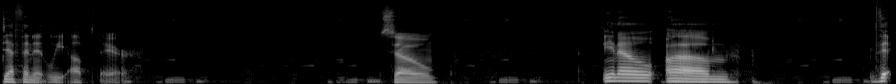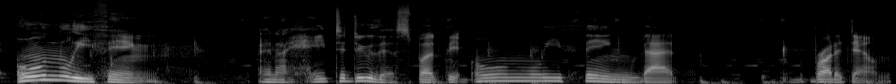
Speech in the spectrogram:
definitely up there. So, you know, um, the only thing, and I hate to do this, but the only thing that brought it down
